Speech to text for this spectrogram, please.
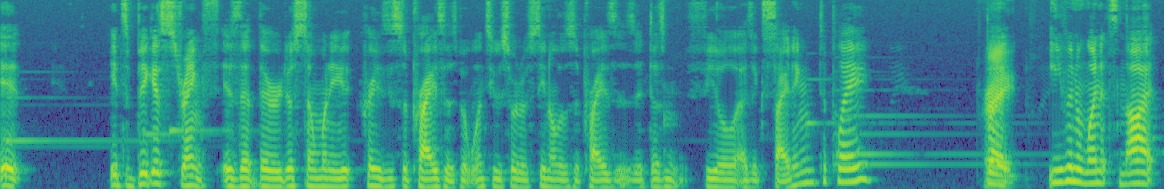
it its biggest strength is that there are just so many crazy surprises, but once you've sort of seen all the surprises, it doesn't feel as exciting to play. Right. Even when it's not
